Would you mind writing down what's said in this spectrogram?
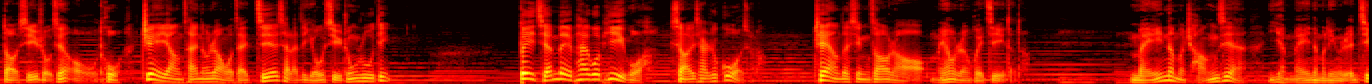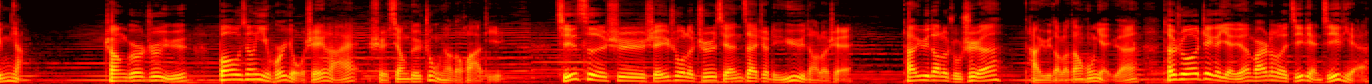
到洗手间呕吐，这样才能让我在接下来的游戏中入定。被前辈拍过屁股，笑一下就过去了。这样的性骚扰，没有人会记得的，没那么常见，也没那么令人惊讶。唱歌之余。包厢一会儿有谁来是相对重要的话题，其次是谁说了之前在这里遇到了谁，他遇到了主持人，他遇到了当红演员，他说这个演员玩到了几点几点，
